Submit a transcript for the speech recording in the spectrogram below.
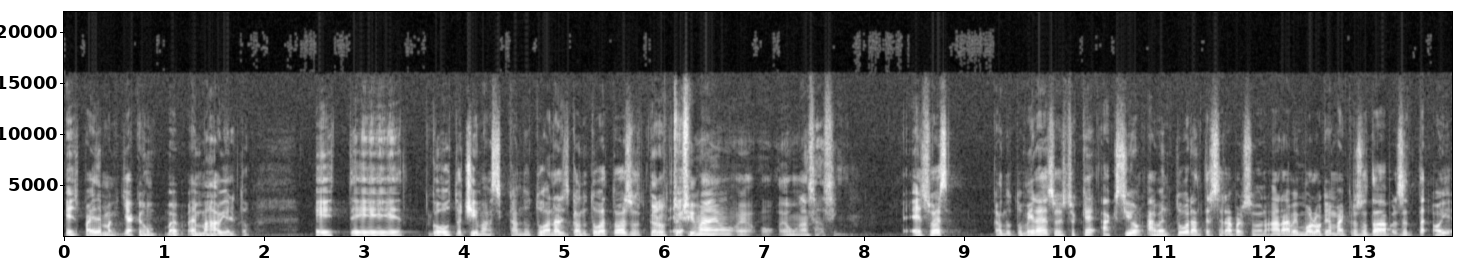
Spider-Man, ya que es, un- es más abierto. Este, Ghost of Tsushima. Cuando tú analizas, cuando tú ves todo eso, Pero eh, Tsushima es, un- es- es un assassin. eso es, cuando tú miras eso, eso es que acción, aventura en tercera persona. Ahora mismo lo que Microsoft va a presentar, oye,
